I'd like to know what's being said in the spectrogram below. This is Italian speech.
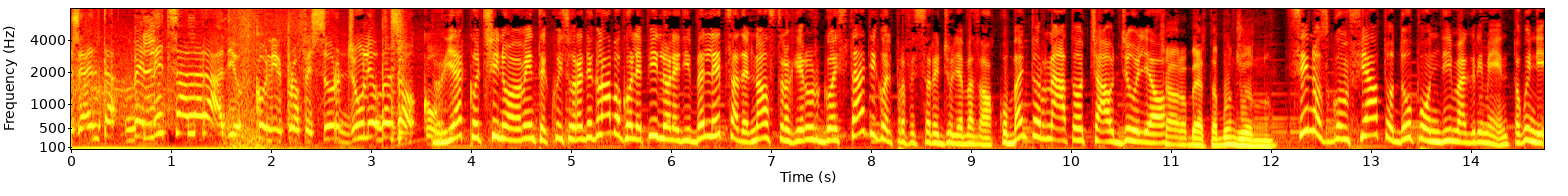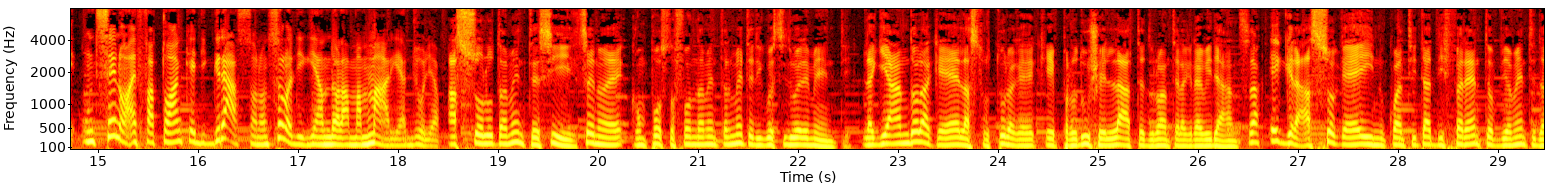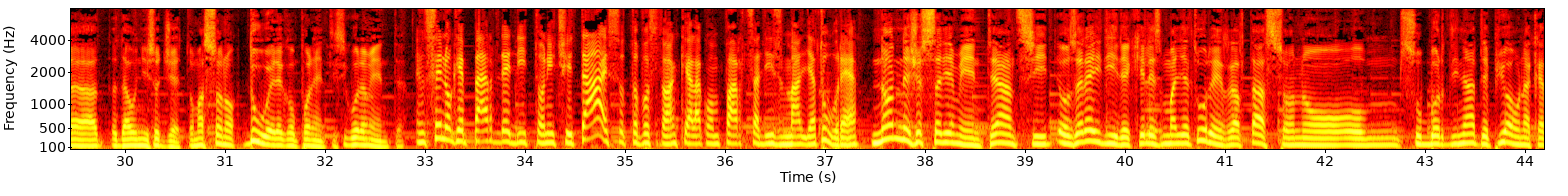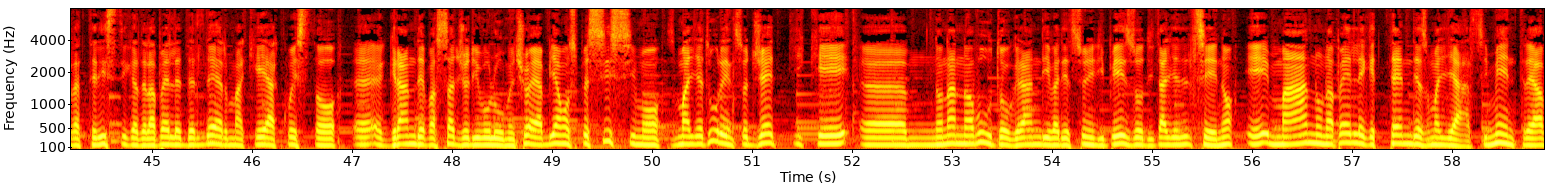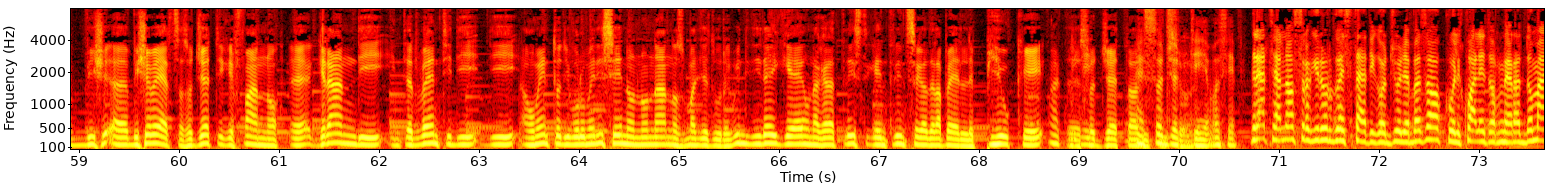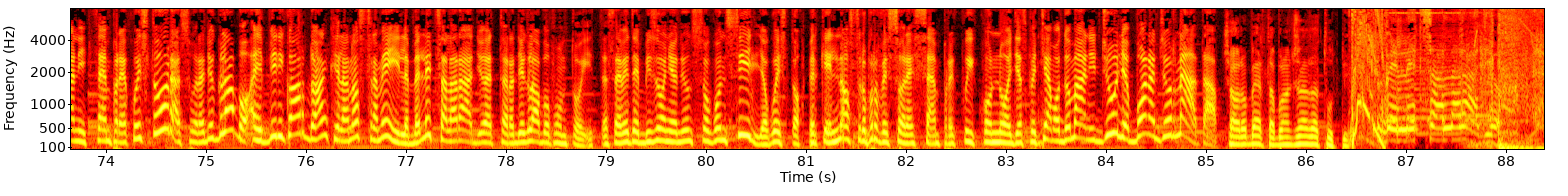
presenta Bellezza alla radio con il professor Giulio Basocco. Rieccoci nuovamente qui su Radio Globo con le pillole di bellezza del nostro chirurgo estetico, il professore Giulio Basocco. Bentornato, ciao Giulio. Ciao Roberta, buongiorno. Seno sgonfiato dopo un dimagrimento, quindi un seno è fatto anche di grasso, non solo di ghiandola mammaria, Giulio. Assolutamente sì, il seno è composto fondamentalmente di questi due elementi. La ghiandola, che è la struttura che, che produce il latte durante la gravidanza, e grasso, che è in quantità differente ovviamente da, da ogni soggetto, ma sono due le componenti sicuramente. È un seno che perde di tonicità e sottoposto anche alla comparsa di smagliature? Non necessariamente, anzi oserei dire che le smagliature in realtà sono mh, subordinate più a una caratteristica della pelle e del derma che a questo eh, grande passaggio di volume, cioè abbiamo spessissimo smagliature in soggetti che eh, non hanno avuto grandi variazioni di peso o di taglia del seno e, ma hanno una pelle che tende a smagliarsi, mentre a vice, eh, viceversa soggetti che fanno eh, grandi interventi di, di, aumento di volume di seno non hanno smagliature, quindi direi che è una caratteristica intrinseca della pelle più che Ah, eh, soggetta alla È soggettivo, sì. Grazie al nostro chirurgo estetico Giulio Basocco, il quale tornerà domani sempre a quest'ora su Radio Globo e vi ricordo anche la nostra mail bellezzalaradio@radioglobo.it. Se avete bisogno di un suo consiglio, questo perché il nostro professore è sempre qui con noi. Ti aspettiamo domani Giulio, buona giornata. Ciao Roberta, buona giornata a tutti. Bellezza alla radio.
